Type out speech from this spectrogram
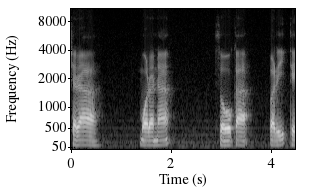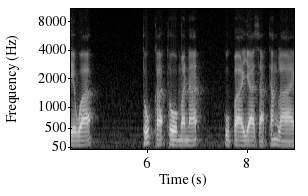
ชรา มรณะ โสกะ ปริเทวะ ทุกขโทมนัส อุปายาสะทั้งหลาย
